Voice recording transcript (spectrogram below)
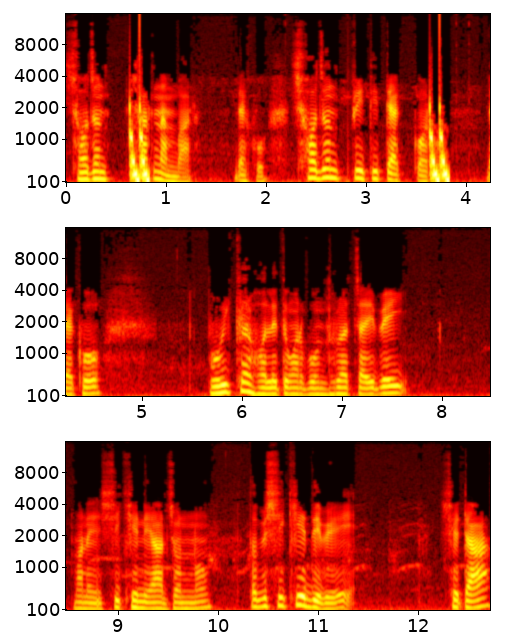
স্বজন সাত নাম্বার, দেখো স্বজন প্রীতি ত্যাগ করো। দেখো, পরীক্ষার হলে তোমার বন্ধুরা চাইবেই মানে শিখিয়ে নেওয়ার জন্য। তবে শিখিয়ে দেবে, সেটা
